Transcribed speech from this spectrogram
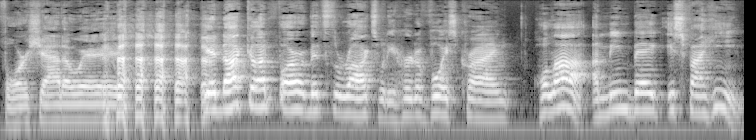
Foreshadowing. he had not gone far amidst the rocks when he heard a voice crying, Hola, Amin Beg Isfahin.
